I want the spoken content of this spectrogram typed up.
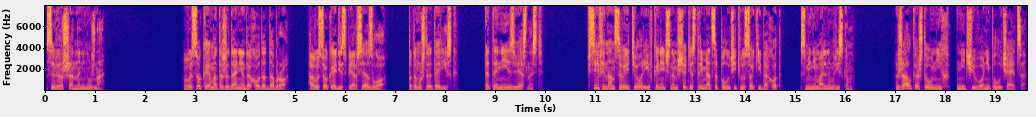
совершенно не нужна. Высокое мотожидание дохода – добро, а высокая дисперсия – зло, потому что это риск, это неизвестность. Все финансовые теории в конечном счете стремятся получить высокий доход с минимальным риском. Жалко, что у них ничего не получается.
